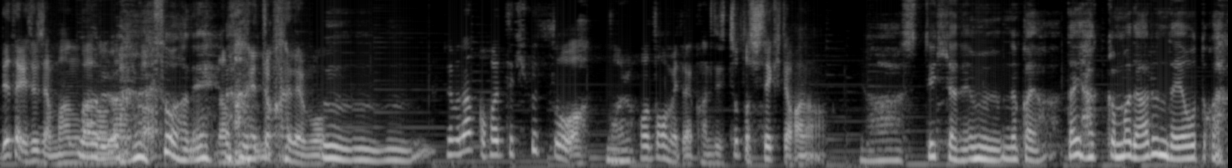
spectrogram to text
出たりするじゃん、漫画のなん。か そうだね。名前とかでも。うんうんでもなんかこうやって聞くと、あ、うんなるほど、みたいな感じでちょっとしてきたかな。いやー、知ってきたね。うん。なんか、第8巻まであるんだよとか、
